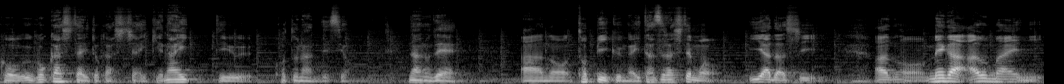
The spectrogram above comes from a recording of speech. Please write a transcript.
こう動かしたりとかしちゃいけないっていうことなんですよ。なのであのトッピーくんがいたずらしても嫌だしあの目が合う前に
